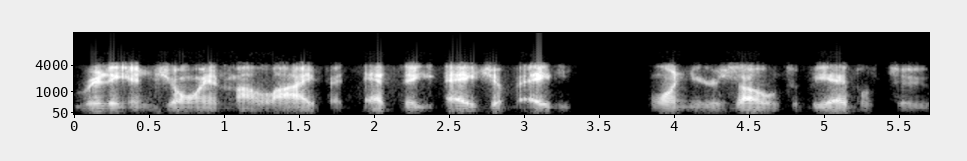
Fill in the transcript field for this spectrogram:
really enjoying my life at, at the age of 81 years old to be able to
